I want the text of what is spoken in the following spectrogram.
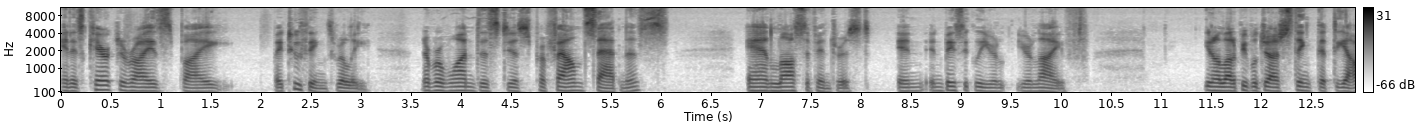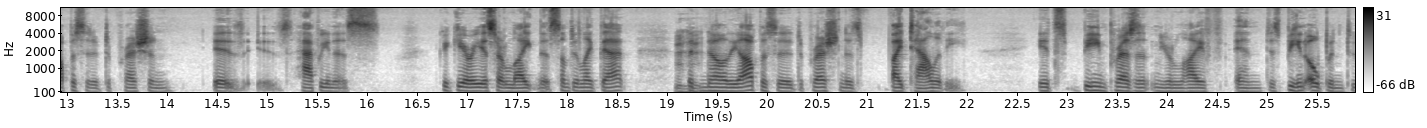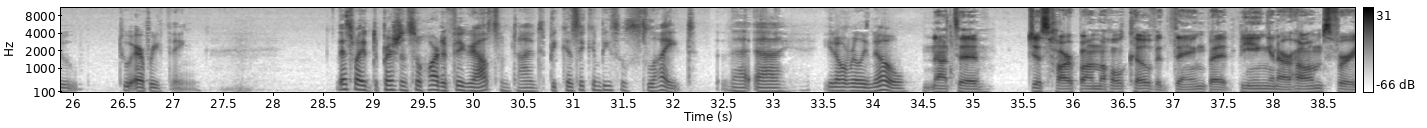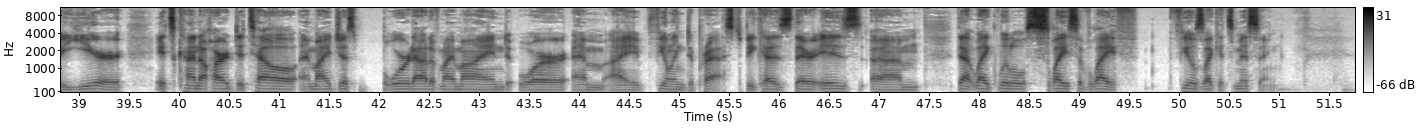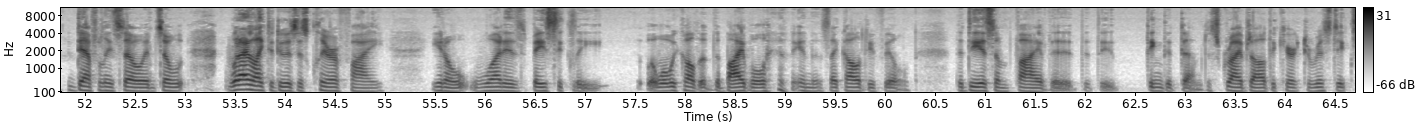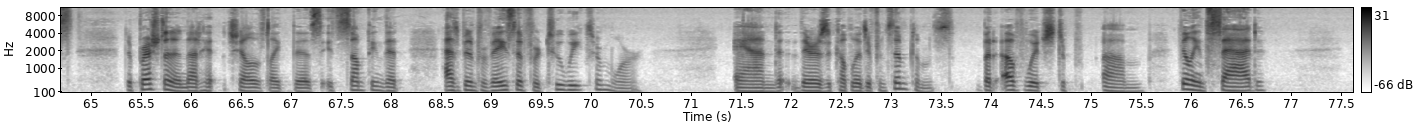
and it's characterized by by two things really. Number one, this just profound sadness and loss of interest in in basically your your life. You know, a lot of people, Josh, think that the opposite of depression is is happiness, gregarious or lightness, something like that. Mm-hmm. But no, the opposite of depression is vitality. It's being present in your life and just being open to to everything. That's why depression is so hard to figure out sometimes because it can be so slight that uh, you don't really know. Not to just harp on the whole COVID thing, but being in our homes for a year, it's kind of hard to tell am I just bored out of my mind or am I feeling depressed? Because there is um, that like little slice of life feels like it's missing. Definitely so. And so, what I like to do is just clarify, you know, what is basically what we call the, the Bible in the psychology field, the DSM 5, the, the, the thing that um, describes all the characteristics Depression in a nutshell is like this it's something that has been pervasive for two weeks or more, and there's a couple of different symptoms, but of which um, feeling sad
